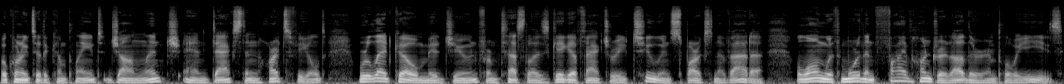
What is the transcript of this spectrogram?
According to the complaint, John Lynch and Daxton Hartsfield were let go mid June from Tesla's Gigafactory 2 in Sparks, Nevada, along with more than 500 other employees.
